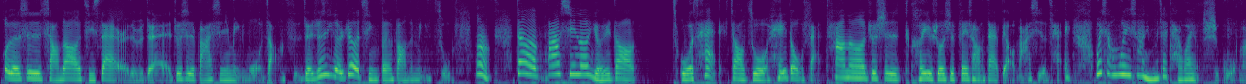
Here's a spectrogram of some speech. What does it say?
或者是想到吉赛尔，对不对？就是巴西名模这样子，对，就是一个热情奔放的民族。嗯，但巴西。呢有一道国菜叫做黑豆饭，它呢就是可以说是非常代表巴西的菜。哎，我想问一下，你们在台湾有吃过吗？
